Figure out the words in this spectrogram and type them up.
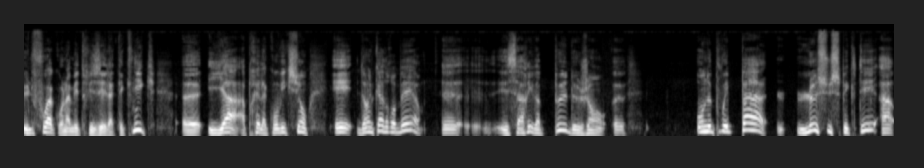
une fois qu'on a maîtrisé la technique, euh, il y a après la conviction. Et dans le cas de Robert, euh, et ça arrive à peu de gens, euh, on ne pouvait pas le suspecter à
